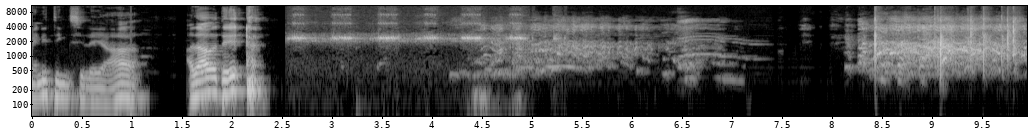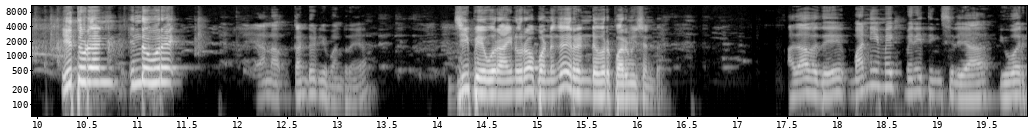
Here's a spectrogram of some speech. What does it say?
மெனி திங்ஸ் இல்லையா? அதாவது இத்துடன் இந்த உரை நான் கண்டினியூ பண்றேன்? ஜிபே ஒரு ஐநூறுரூவா பண்ணுங்க ரெண்டு அவர் பர்மிஷன் அதாவது மணி மேக் மெனி திங்ஸ் இல்லையா? Your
